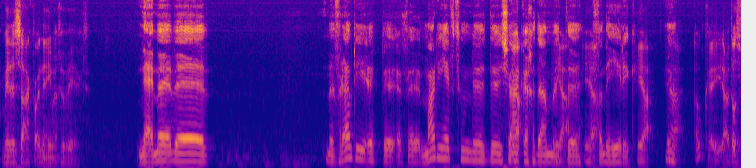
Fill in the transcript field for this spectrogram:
met een zaakwaarnemer gewerkt. nee, maar we- mijn vrouw, die, heeft, eh, eh, Mar, die heeft toen de, de zaken Ja, gedaan met ja, eh, ja. Van de Herik. Ja, ja. Oké. Ja, dat is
